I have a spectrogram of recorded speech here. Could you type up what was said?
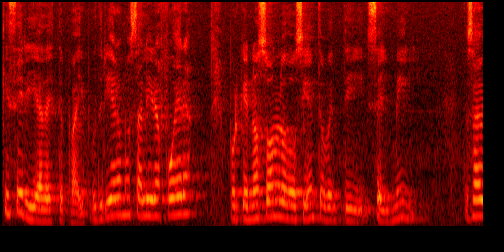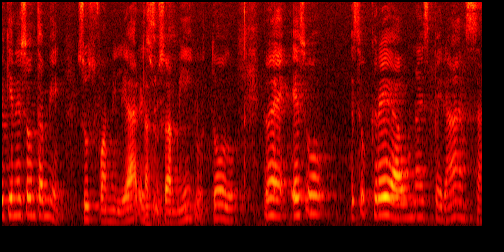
¿Qué sería de este país? ¿Podríamos salir afuera? porque no son los 226 mil. ¿Usted sabe quiénes son también? Sus familiares, sus amigos, todo. Entonces, eso, eso crea una esperanza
